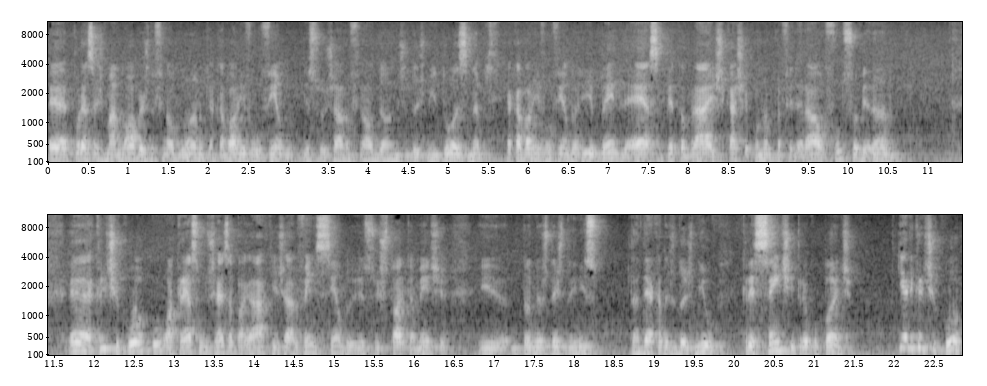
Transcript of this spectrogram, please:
é, por essas manobras do final do ano que acabaram envolvendo, isso já no final do ano de 2012, né, que acabaram envolvendo ali BNDES, Petrobras, Caixa Econômica Federal, Fundo Soberano, é, criticou o acréscimo dos reais a pagar, que já vem sendo isso historicamente, e pelo menos desde o início da década de 2000, crescente e preocupante, e ele criticou,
